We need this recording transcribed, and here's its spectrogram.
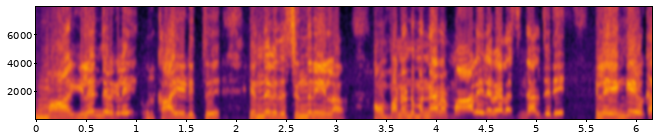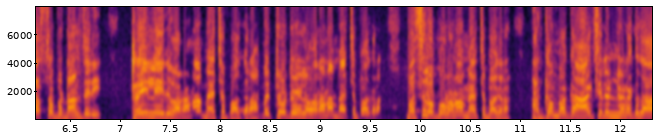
மா இளைஞர்களை ஒரு காயடித்து எந்தவித சிந்தனையும் இல்லாம அவன் பன்னெண்டு மணி நேரம் மாலையில் வேலை செஞ்சாலும் சரி இல்லை எங்கேயோ கஷ்டப்பட்டாலும் சரி ட்ரெயினில் ஏறி வரானா மேட்சை பார்க்கறான் மெட்ரோ ட்ரெயினில் வரானா மேட்சை பார்க்குறான் பஸ்ஸில் போகிறானா மேட்சை பார்க்குறான் அக்கம் பக்கம் ஆக்சிடென்ட் நடக்குதா?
